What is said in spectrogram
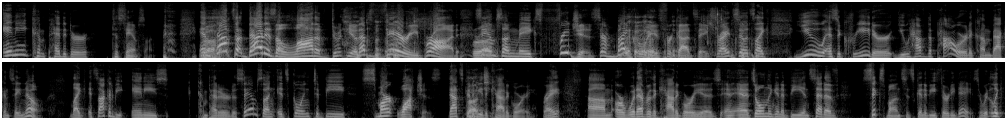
any competitor to Samsung. and right. that's a, that is a lot of you know that's very broad. Right. Samsung makes fridges or microwaves for God's sakes, right? So it's like you as a creator, you have the power to come back and say no. Like it's not going to be any competitor to Samsung, it's going to be smart watches. That's going to be the category, right? Um, or whatever the category is, and, and it's only going to be instead of six months, it's going to be 30 days. Like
